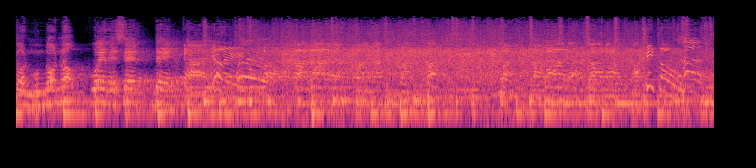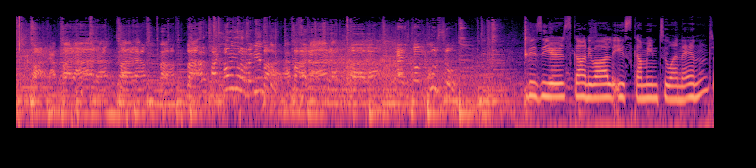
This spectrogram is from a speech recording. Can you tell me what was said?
todo el mundo no puede ser de calle. ¡Pito! Para, para, para, para, para, para, lo reviento! Para, para, para, el concurso. This year's carnival is coming to an end,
